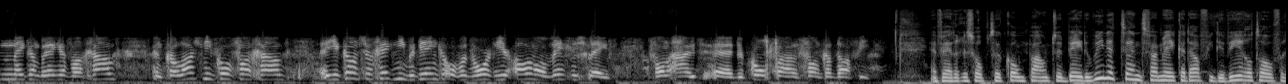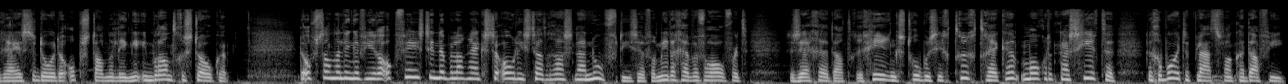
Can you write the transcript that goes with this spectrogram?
mee kan brengen van goud. Een kalasjnikov van goud. je kan zo gek niet bedenken of het wordt hier allemaal weggesleept vanuit de compound van Gaddafi. En verder is op de compound de Bedouinentent waarmee Gaddafi de wereld over reisde door de opstandelingen in brand gestoken. De opstandelingen vieren ook feest in de belangrijkste oliestad Ras Nanouf, die ze vanmiddag hebben veroverd. Ze zeggen dat regeringstroepen zich terugtrekken, mogelijk naar Sirte, de geboorteplaats van Gaddafi.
